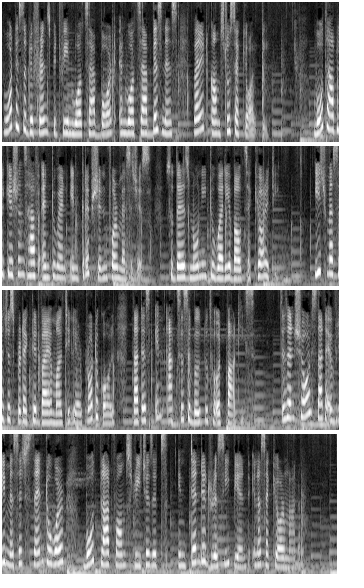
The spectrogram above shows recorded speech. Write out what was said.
What is the difference between WhatsApp bot and WhatsApp business when it comes to security? Both applications have end to end encryption for messages, so there is no need to worry about security. Each message is protected by a multi layer protocol that is inaccessible to third parties. This ensures that every message sent over both platforms reaches its intended recipient in a secure manner.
